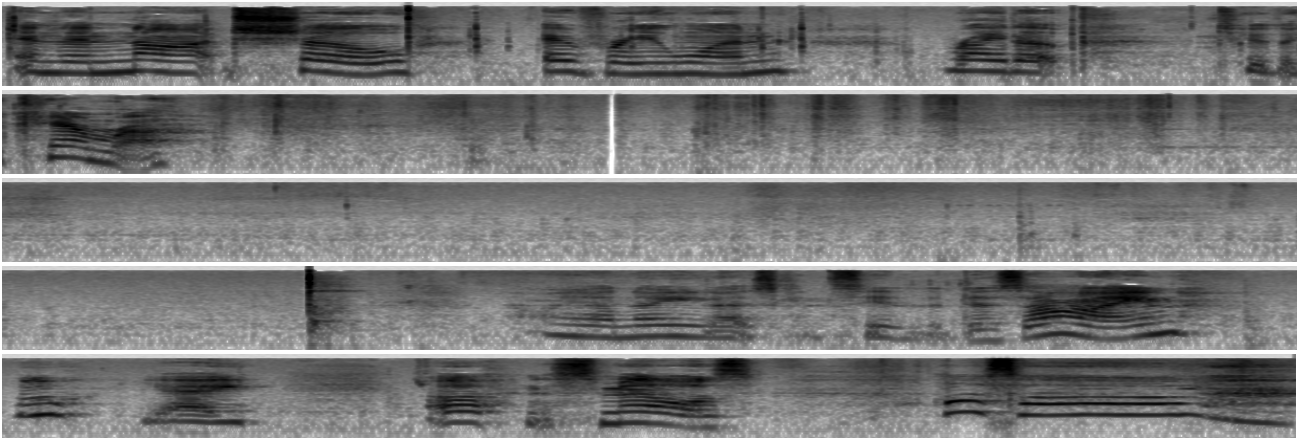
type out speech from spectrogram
and then not show everyone right up to the camera. Oh yeah, I know you guys can see the design. Ooh, yay. Oh, it smells awesome.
